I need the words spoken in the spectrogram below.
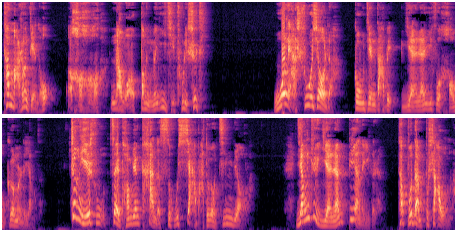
他马上点头，啊，好，好，好，那我帮你们一起处理尸体。我俩说笑着。勾肩搭背，俨然一副好哥们的样子。郑爷叔在旁边看的，似乎下巴都要惊掉了。杨巨俨然变了一个人，他不但不杀我们了，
